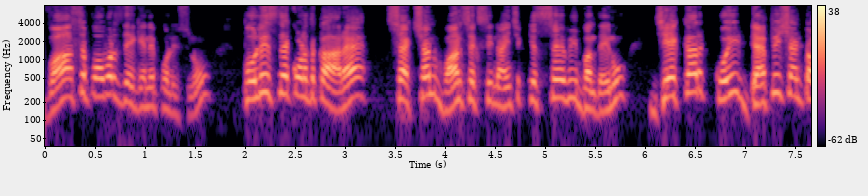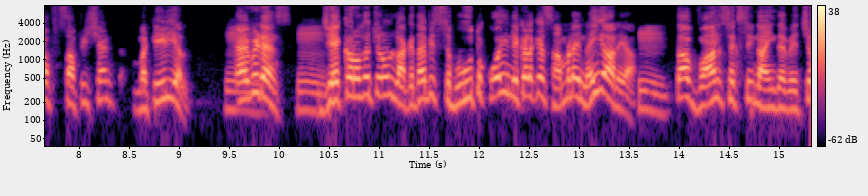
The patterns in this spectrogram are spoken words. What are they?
ਵਾਸਟ ਪਾਵਰਸ ਦੇ ਗਏ ਨੇ ਪੁਲਿਸ ਨੂੰ। ਪੁਲਿਸ ਦੇ ਕੋਲ ਅਧਿਕਾਰ ਹੈ ਸੈਕਸ਼ਨ 169 ਚ ਕਿਸੇ ਵੀ ਬੰਦੇ ਨੂੰ। ਜੇਕਰ ਕੋਈ deficient of sufficient material evidence ਜੇਕਰ ਉਹਦੇ ਚ ਲੱਗਦਾ ਵੀ ਸਬੂਤ ਕੋਈ ਨਿਕਲ ਕੇ ਸਾਹਮਣੇ ਨਹੀਂ ਆ ਰਿਹਾ ਤਾਂ 169 ਦੇ ਵਿੱਚ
